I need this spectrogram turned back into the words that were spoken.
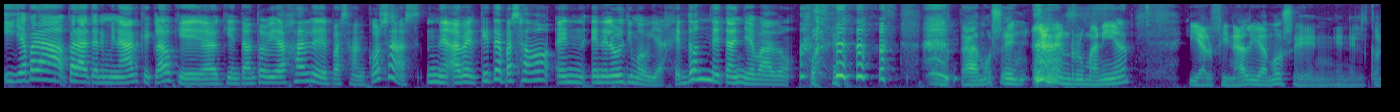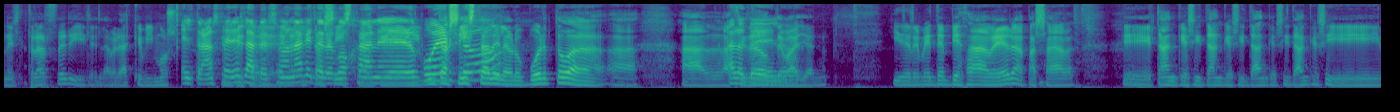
y, ya para, para, terminar, que claro, que a quien tanto viaja le pasan cosas. A ver, ¿qué te ha pasado en, en el último viaje? ¿Dónde te han llevado? estábamos en, en Rumanía y al final íbamos en, el, con el transfer y la verdad es que vimos... El transfer es la persona que te recoja en el aeropuerto. Un taxista del aeropuerto a, a, la ciudad donde vayan y de repente empieza a ver, a pasar eh, tanques y tanques y tanques y tanques y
